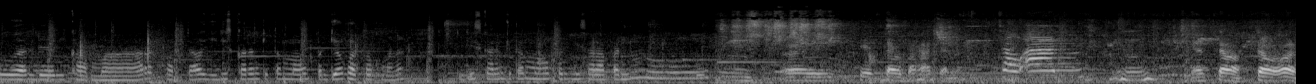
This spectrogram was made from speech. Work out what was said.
keluar dari kamar hotel. Jadi sekarang kita mau pergi aku tahu ke mana. Jadi sekarang kita mau pergi sarapan dulu. Saya tahu bahasa ni. Ciao An. Hmm. Ya tahu, tahu.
